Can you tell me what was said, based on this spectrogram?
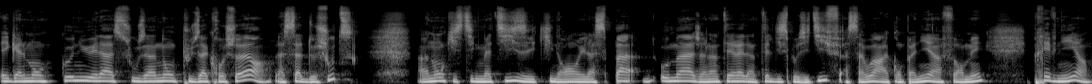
également connu hélas sous un nom plus accrocheur, la salle de shoot, un nom qui stigmatise et qui ne rend hélas pas hommage à l'intérêt d'un tel dispositif, à savoir accompagner, informer, prévenir,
